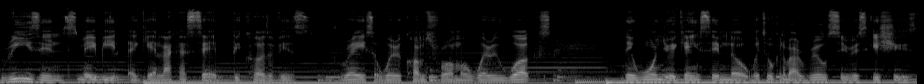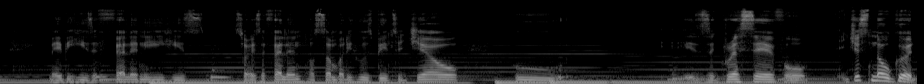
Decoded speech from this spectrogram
reasons, maybe again, like I said, because of his race or where he comes from or where he works, they warn you against him. No, we're talking about real serious issues. Maybe he's a felony, he's sorry, he's a felon or somebody who's been to jail, who is aggressive or just no good,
